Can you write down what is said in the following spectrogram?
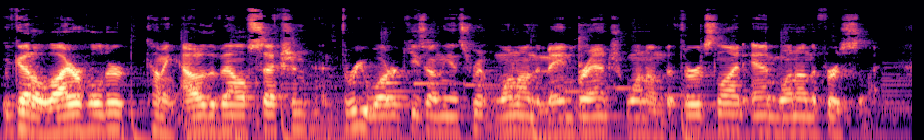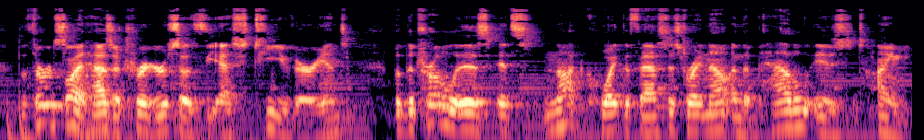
We've got a lyre holder coming out of the valve section and three water keys on the instrument, one on the main branch, one on the third slide, and one on the first slide. The third slide has a trigger, so it's the ST variant, but the trouble is it's not quite the fastest right now and the paddle is tiny.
